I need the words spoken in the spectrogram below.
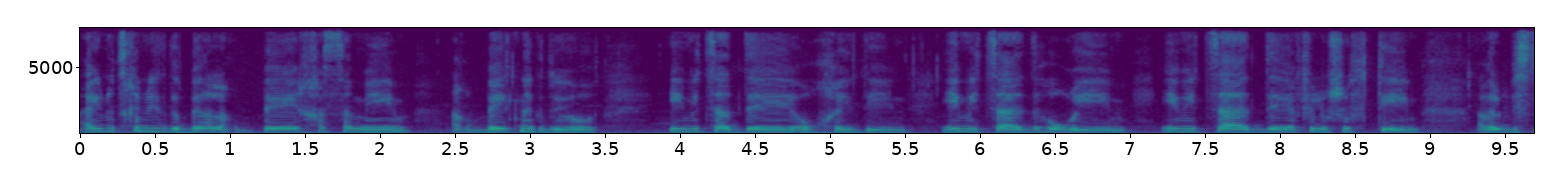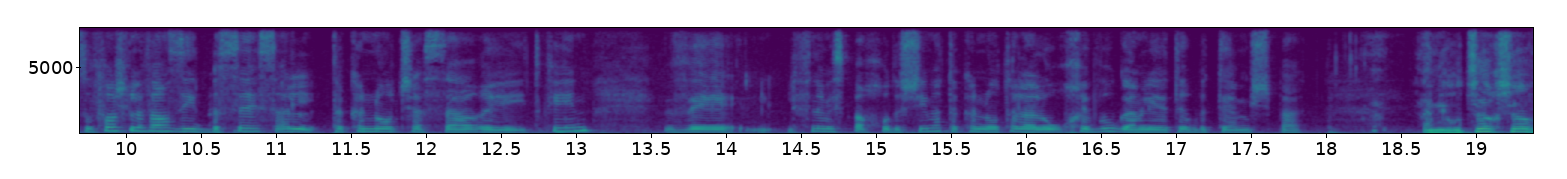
היינו צריכים להתגבר על הרבה חסמים, הרבה התנגדויות, אם מצד אה, עורכי דין, אם מצד הורים, אם מצד אפילו שופטים, אבל בסופו של דבר זה התבסס על תקנות שהשר התקין. ולפני מספר חודשים התקנות הללו הורחבו גם ליתר בתי המשפט. אני רוצה עכשיו,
